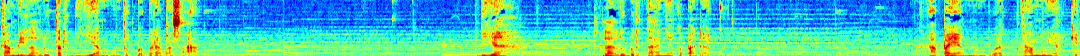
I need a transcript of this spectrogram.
Kami lalu terdiam untuk beberapa saat. Dia lalu bertanya kepadaku, "Apa yang membuat kamu yakin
